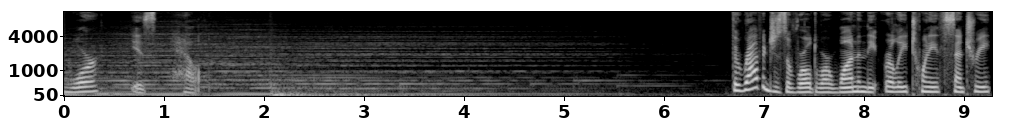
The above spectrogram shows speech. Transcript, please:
War is hell. The ravages of World War I in the early 20th century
